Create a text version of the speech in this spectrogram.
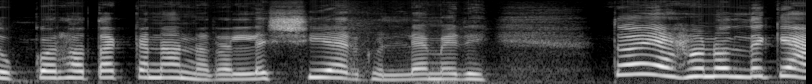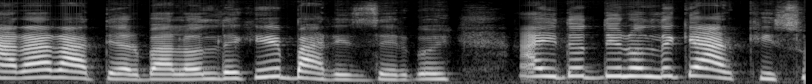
দুঃখর হতাক কেন নারালে শিয়ার ঘুরলে মেরি। তো এখন হল দেখি আর রাতে আর বাল হল দেখি বাড়ির জের গই ঈদের দিন হল দেখি আর কিছু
